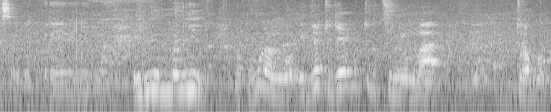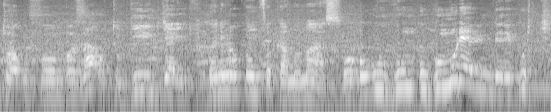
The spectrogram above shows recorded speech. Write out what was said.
ese bwo kureba inyuma. Inyuma nyine? Ni ukuvuga ngo ibyo tugiye guturutsa inyuma turagu- turagufomboza utubwire ibyo ari ubwo ni nko kumfuka mu maso. Uguma ureba imbere gutya.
